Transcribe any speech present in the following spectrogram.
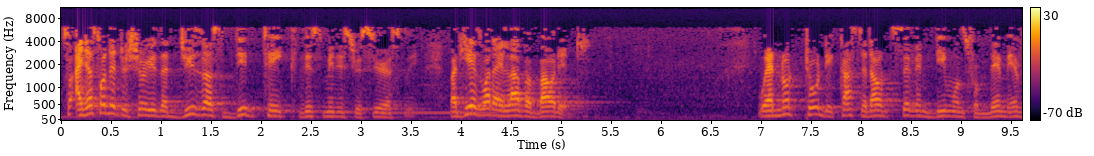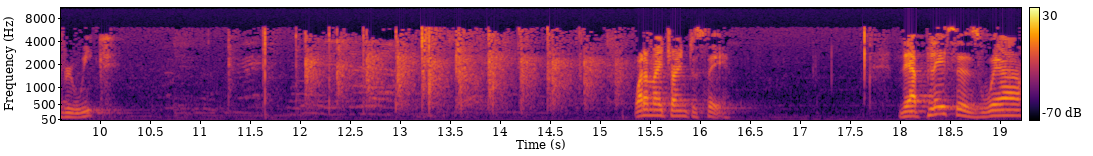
So I just wanted to show you that Jesus did take this ministry seriously. But here's what I love about it. We are not told he casted out seven demons from them every week. What am I trying to say? There are places where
